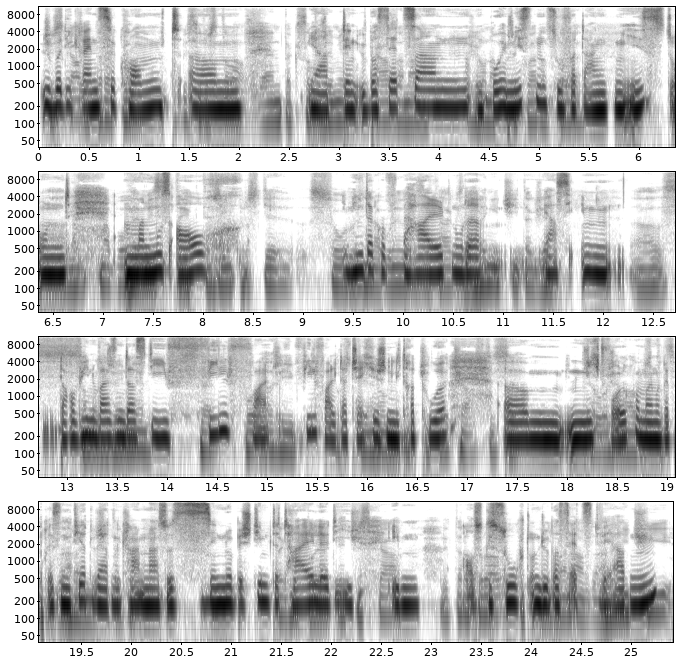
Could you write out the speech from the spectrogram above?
über die Grenze kommt, ähm, ja, den Übersetzern und Bohemisten zu verdanken ist. Und man muss auch im Hinterkopf behalten oder ja, im, darauf hinweisen, dass die Vielfalt, Vielfalt der tschechischen Literatur ähm, nicht vollkommen repräsentiert werden kann. Also es sind nur bestimmte Teile, die eben ausgesucht und übersetzt werden.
